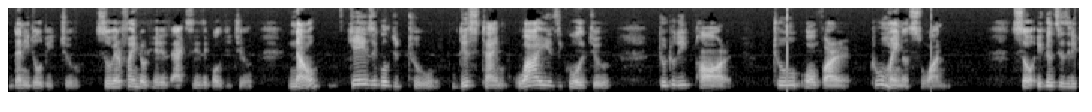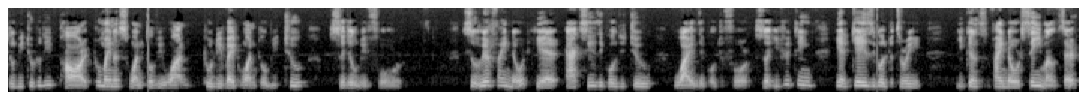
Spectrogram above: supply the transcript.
then it will be 2 so we are find out here is x is equal to 2 now k is equal to 2 this time y is equal to 2 to the power 2 over 2 minus 1 so you can see that it will be 2 to the power 2 minus 1 it will be 1 2 divide 1 it will be 2 so it will be 4 so we'll find out here x is equal to 2 y is equal to 4 so if you think here k is equal to 3 you can find out same answer.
